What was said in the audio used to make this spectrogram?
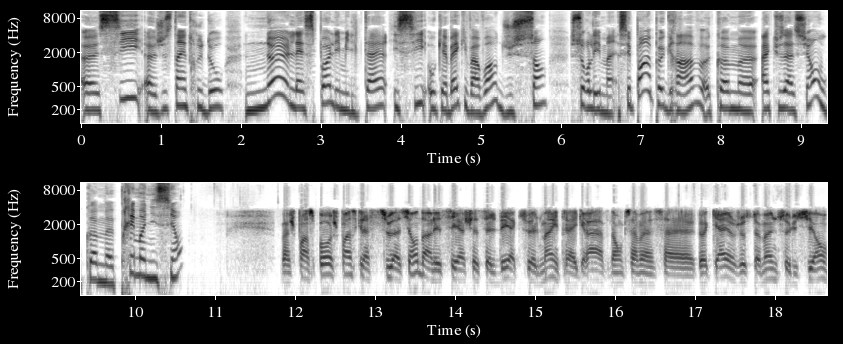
euh, si euh, Justin Trudeau ne laisse pas les militaires ici au Québec, il va avoir du sang sur les mains. C'est pas un peu grave comme euh, accusation ou comme prémonition? Ben, je pense pas. Je pense que la situation dans les CHSLD actuellement est très grave. Donc, ça, ça requiert justement une solution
